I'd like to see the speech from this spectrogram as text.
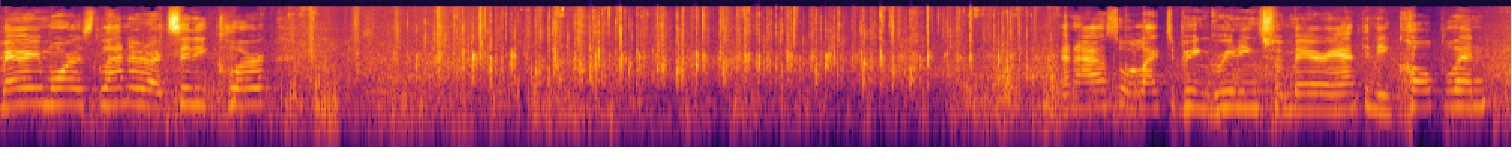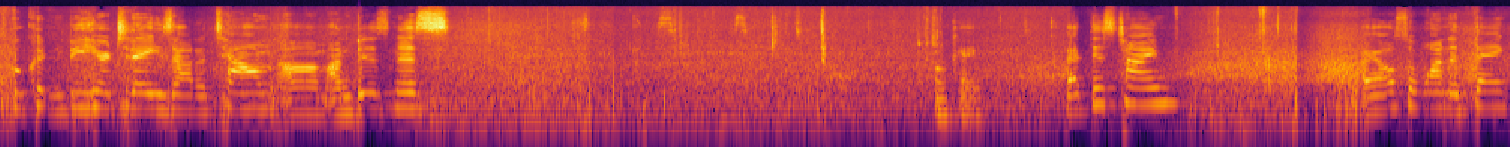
Mary Morris Leonard, our City Clerk. I also would like to bring greetings from Mayor Anthony Copeland, who couldn't be here today. He's out of town um, on business. Okay. At this time, I also want to thank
